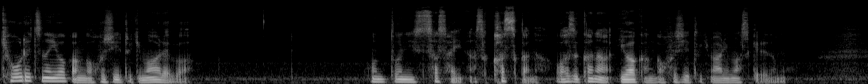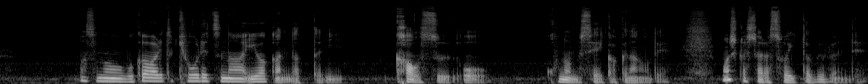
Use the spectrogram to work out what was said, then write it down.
強烈な違和感が欲しい時もあれば本当に些細なかすかなわずかな違和感が欲しい時もありますけれども、まあ、その僕は割と強烈な違和感だったりカオスを好む性格なのでもしかしたらそういった部分で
